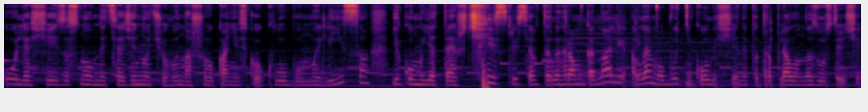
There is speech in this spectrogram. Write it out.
Оля ще й засновниця жіночого нашого канівського клубу Меліса, в якому я теж числюся в телеграм-каналі, але, мабуть, ніколи ще не потрапляла на зустрічі.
